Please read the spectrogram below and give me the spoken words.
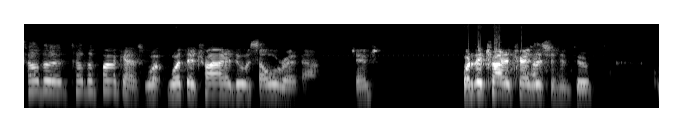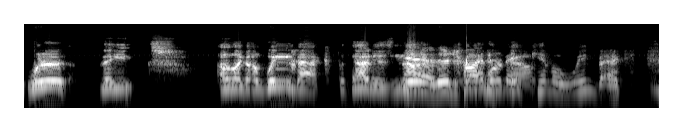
tell the, tell the podcast what what they're trying to do with Saul right now, James. What are they trying to transition him to? what are they? Uh, like a wing back, but that is not. yeah, they're trying to make out. him a wingback.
